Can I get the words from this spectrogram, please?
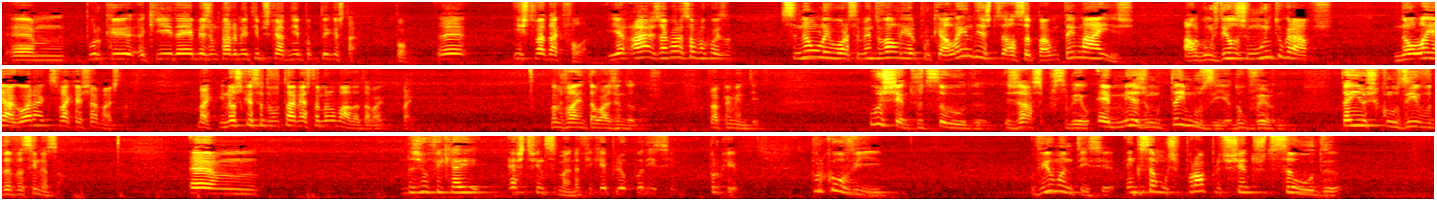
ehm, porque aqui a ideia é mesmo claramente ir buscar dinheiro para poder gastar. Bom, uh, isto vai dar que falar. E, ah, já agora só uma coisa. Se não lê o orçamento, vai ler, porque além deste alçapão, tem mais. Alguns deles muito graves. Não leia agora que se vai queixar mais tarde. Bem, e não esqueça de votar nesta marmelada, está bem? Bem. Vamos lá então à agenda de hoje. Propriamente dito. Os centros de saúde, já se percebeu, é mesmo teimosia do governo, têm o exclusivo da vacinação. Hum, mas eu fiquei, este fim de semana, fiquei preocupadíssimo. Porquê? Porque ouvi, vi uma notícia em que são os próprios centros de saúde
